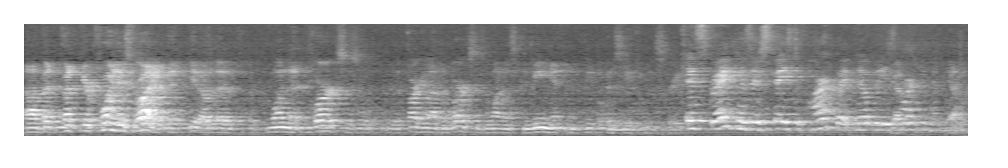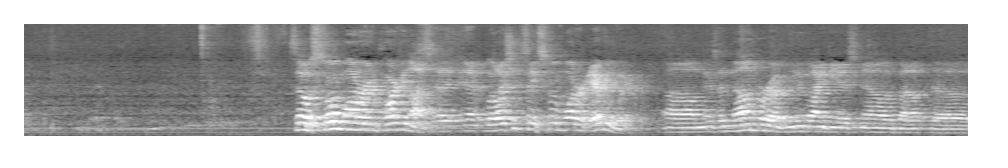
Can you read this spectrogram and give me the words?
Uh, but, but your point is right, that, you know, the, the one that works is, the parking lot that works is the one that's convenient and people can see from the street. It's great, because there's space to park, but nobody's Yep. parking them. Yeah. So stormwater in parking lots, uh, uh, well, I should say stormwater everywhere. Um, there's a number of new ideas now about uh,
